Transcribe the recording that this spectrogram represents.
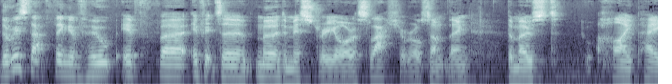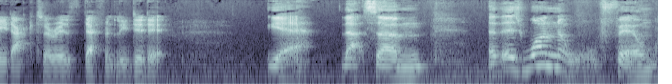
There is that thing of who, if uh, if it's a murder mystery or a slasher or something, the most high-paid actor is definitely did it. Yeah, that's um. uh, There's one film.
